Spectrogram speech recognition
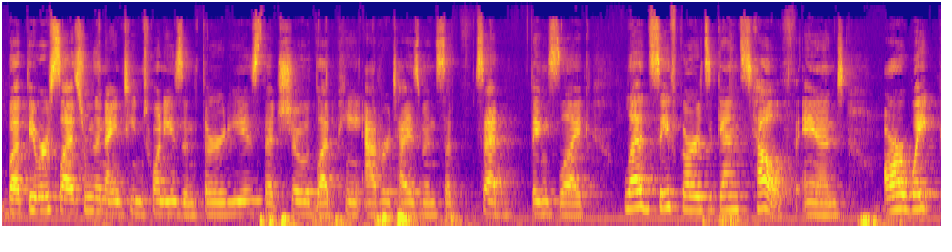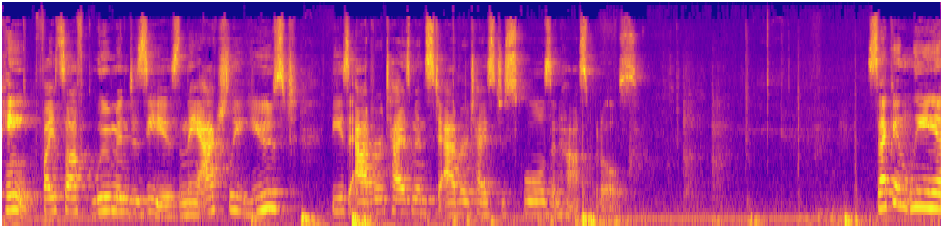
but they were slides from the 1920s and 30s that showed lead paint advertisements that said things like lead safeguards against health and our white paint fights off gloom and disease, and they actually used these advertisements to advertise to schools and hospitals. Secondly,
